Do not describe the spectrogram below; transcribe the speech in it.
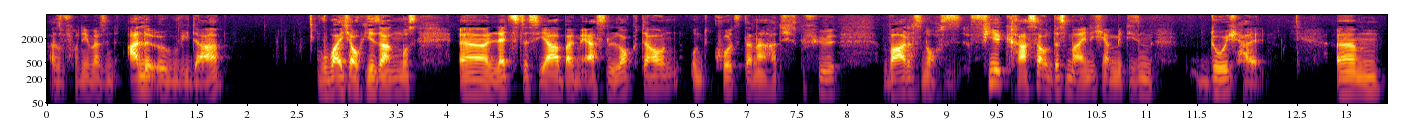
Also von dem her sind alle irgendwie da. Wobei ich auch hier sagen muss, äh, letztes Jahr beim ersten Lockdown und kurz danach hatte ich das Gefühl, war das noch viel krasser und das meine ich ja mit diesem Durchhalten. Ähm,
